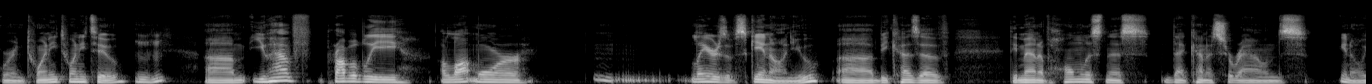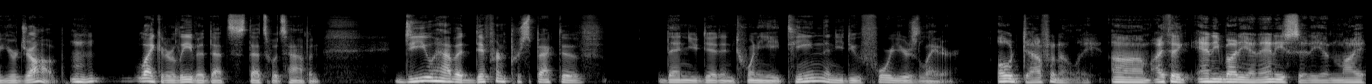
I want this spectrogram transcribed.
we're in 2022. Mm-hmm. Um, you have probably a lot more mm, layers of skin on you uh, because of the amount of homelessness that kind of surrounds, you know, your job. Mm-hmm. Like it or leave it, that's that's what's happened. Do you have a different perspective than you did in 2018 than you do four years later? Oh, definitely. Um, I think anybody in any city in my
